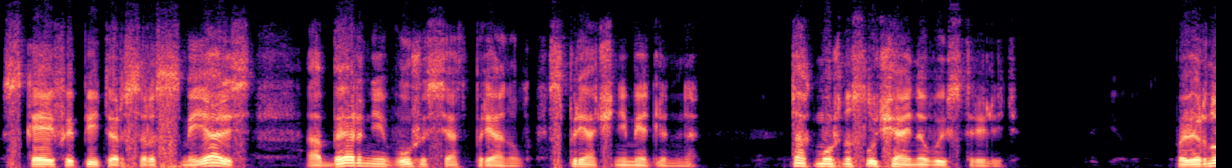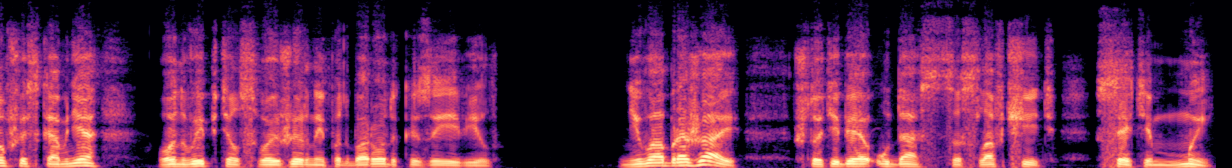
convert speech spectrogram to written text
Скейф и Питерс рассмеялись, а Берни в ужасе отпрянул. «Спрячь немедленно. Так можно случайно выстрелить». Повернувшись ко мне, он выпятил свой жирный подбородок и заявил. Не воображай, что тебе удастся словчить с этим «мы».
